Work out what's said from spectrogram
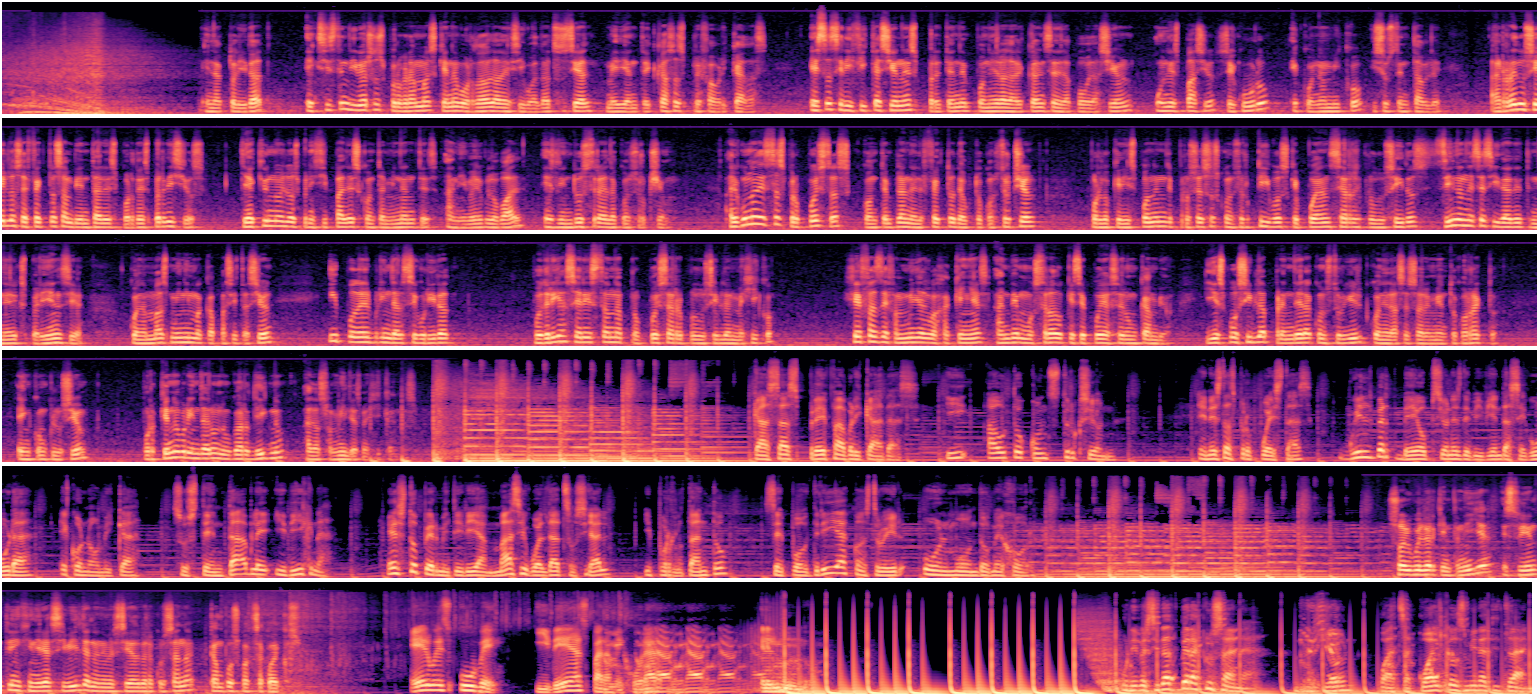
En la actualidad, existen diversos programas que han abordado la desigualdad social mediante casas prefabricadas. Estas edificaciones pretenden poner al alcance de la población un espacio seguro, económico y sustentable, al reducir los efectos ambientales por desperdicios ya que uno de los principales contaminantes a nivel global es la industria de la construcción. Algunas de estas propuestas contemplan el efecto de autoconstrucción, por lo que disponen de procesos constructivos que puedan ser reproducidos sin la necesidad de tener experiencia, con la más mínima capacitación y poder brindar seguridad. ¿Podría ser esta una propuesta reproducible en México? Jefas de familias oaxaqueñas han demostrado que se puede hacer un cambio y es posible aprender a construir con el asesoramiento correcto. En conclusión, ¿por qué no brindar un hogar digno a las familias mexicanas? Casas prefabricadas y autoconstrucción. En estas propuestas, Wilbert ve opciones de vivienda segura, económica, sustentable y digna. Esto permitiría más igualdad social y por lo tanto, se podría construir un mundo mejor. Soy Wilber Quintanilla, estudiante de Ingeniería Civil de la Universidad Veracruzana, Campus Coaxacualcos. Héroes V. Ideas para mejorar el mundo. Universidad Veracruzana, región Coatzacoalcos Minatitlán.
